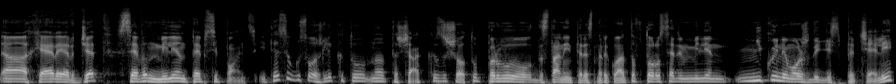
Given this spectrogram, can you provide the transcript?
uh, Harrier Jet 7 million Pepsi Points. И те са го сложили като на ташак, защото първо да стане интересна рекламата, второ 7 милион никой не може да ги спечели.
